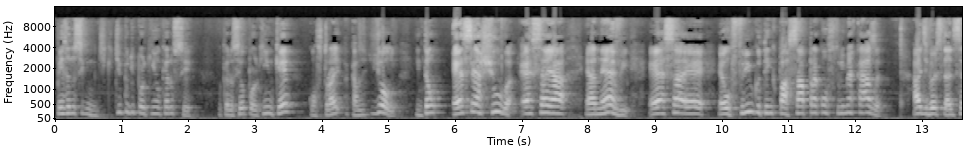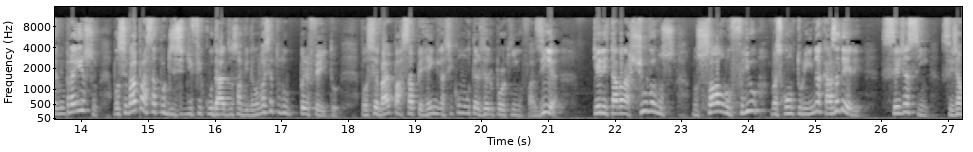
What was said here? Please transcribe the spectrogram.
pensa do seguinte: que tipo de porquinho eu quero ser? Eu quero ser o porquinho que constrói a casa de tijolo. Então, essa é a chuva, essa é a, é a neve, essa é, é o frio que eu tenho que passar para construir minha casa. A adversidade serve para isso. Você vai passar por dificuldades na sua vida, não vai ser tudo perfeito. Você vai passar perrengue, assim como o terceiro porquinho fazia, que ele estava na chuva, no, no, sol, no frio, mas construindo a casa dele. Seja assim, seja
